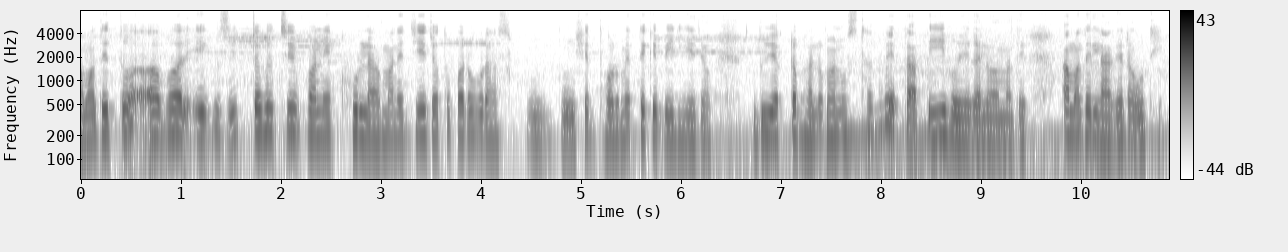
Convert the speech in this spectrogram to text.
আমাদের তো আবার এক্সিটটা হচ্ছে মানে খোলা। মানে যে যত পারো রাস সে ধর্মের থেকে বেরিয়ে যাও। দুই একটা ভালো মানুষ থাকবে, তাতেই হয়ে গেল আমাদের আমাদের লাগে না অধিক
